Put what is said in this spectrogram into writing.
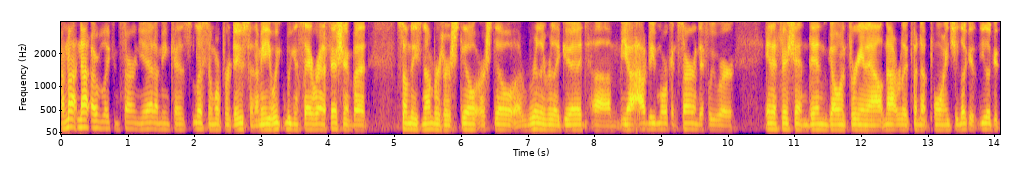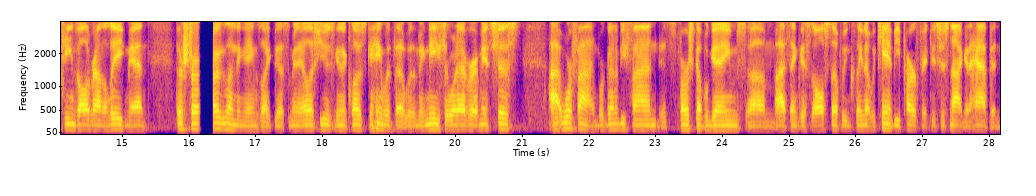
I'm not not overly concerned yet. I mean, because listen, we're producing. I mean, we we can say we're inefficient, but some of these numbers are still are still uh, really really good. Um, yeah, I would be more concerned if we were inefficient and then going three and out, not really putting up points. You look at you look at teams all around the league, man. They're struggling in games like this. I mean, LSU is getting a close game with uh, with a McNeese or whatever. I mean, it's just I, we're fine. We're going to be fine. It's first couple games. Um, I think this is all stuff we can clean up. We can't be perfect. It's just not going to happen.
